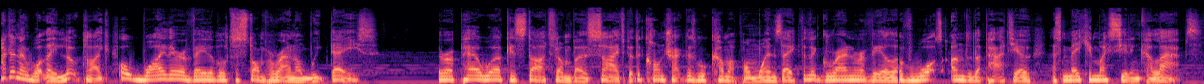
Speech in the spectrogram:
I don't know what they look like or why they're available to stomp around on weekdays. The repair work has started on both sides, but the contractors will come up on Wednesday for the grand reveal of what's under the patio that's making my ceiling collapse.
